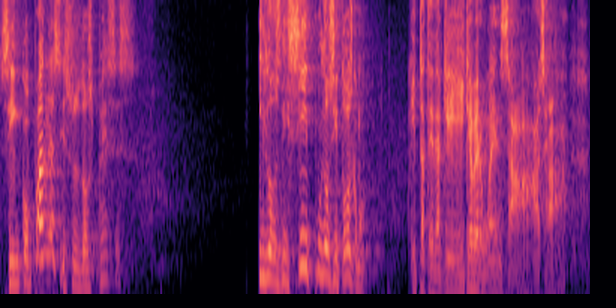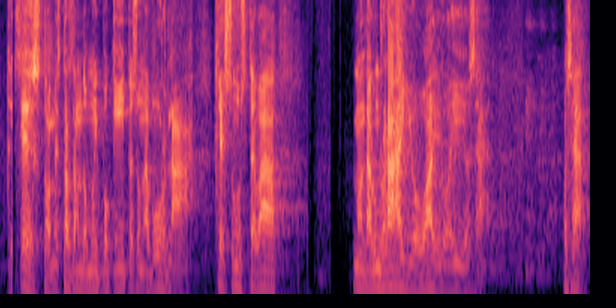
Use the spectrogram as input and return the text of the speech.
cinco panes y sus dos peces. Y los discípulos y todos como, quítate de aquí, qué vergüenza, o sea, ¿qué es esto? Me estás dando muy poquito, es una burla. Jesús te va a mandar un rayo o algo ahí, o sea, o sea.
